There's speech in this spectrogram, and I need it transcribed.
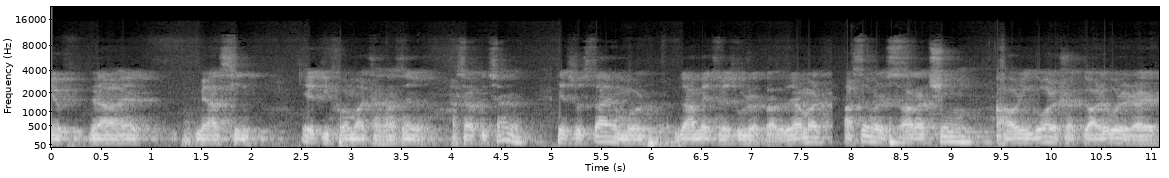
եւ դրա հետ միասին այդ ինֆորմացիան հասնել հասարակությանը, ես վստահ եմ, որ դա մեծ մեծ ուժ է տալու։ Դրա համար ասեմ, որ առաջին 105 օրը շատ կարևոր էր այդ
